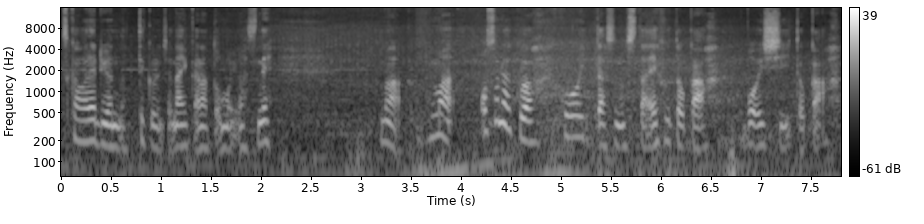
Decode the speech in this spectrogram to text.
使われるようになってくるんじゃないかなと思いますね。まあまあおそらくはこういったそのスタエフとか Voicy とか、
